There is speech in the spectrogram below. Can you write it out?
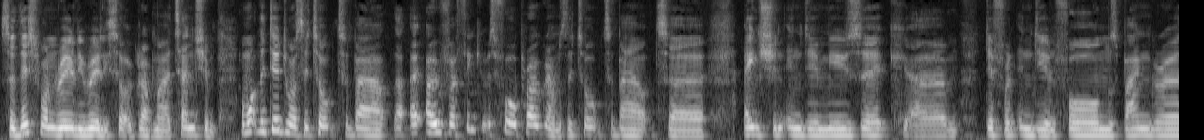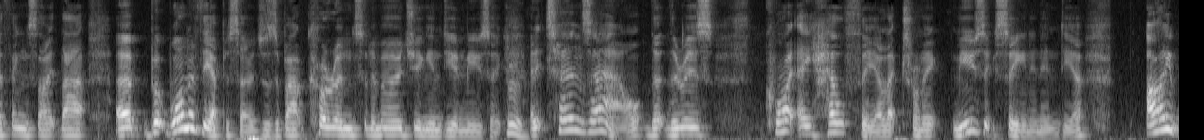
So this one really, really sort of grabbed my attention. And what they did was they talked about uh, over, I think it was four programs. They talked about uh, ancient Indian music, um, different Indian forms, Bhangra, things like that. Uh, but one of the episodes was about current and emerging Indian music, and it turns out that there is quite a healthy electronic music scene in India. I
